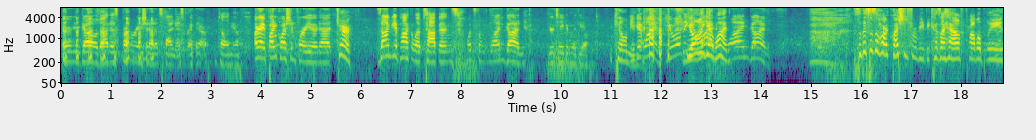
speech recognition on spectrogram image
There you go. That is preparation at its finest, right there. I'm telling you. All right, fun question for you, Annette. Sure. Zombie apocalypse happens. What's the one gun you're taking with you? You're killing me. You get one. You only You get only one. get one. One gun. So this is a hard question for me because I have probably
